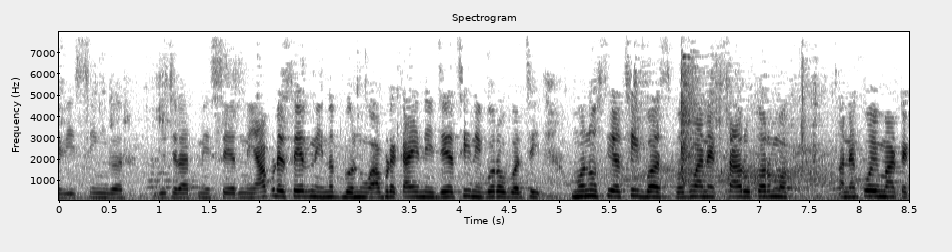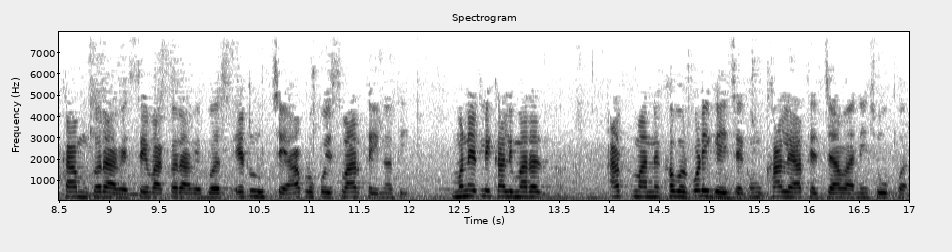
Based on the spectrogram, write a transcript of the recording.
એવી સિંગર ગુજરાતની શેરની. આપણે શેરની નથી બનવું, આપણે કાંઈ નહીં જે છીએ નહીં બરોબર છીએ મનુષ્ય છીએ બસ, ભગવાન એક સારું કર્મ અને કોઈ માટે કામ કરાવે, સેવા કરાવે, બસ એટલું જ છે. આપણો કોઈ સ્વાર્થય નથી. મને એટલી ખાલી મારા આત્માને ખબર પડી ગઈ છે કે હું ખાલે હાથે જ જવાની છું ઉપર.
